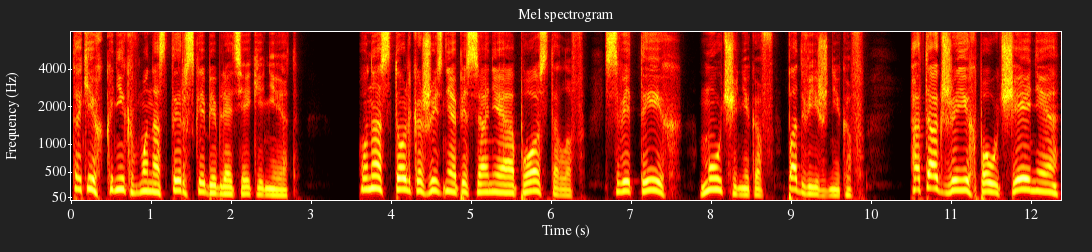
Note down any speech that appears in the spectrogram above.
таких книг в монастырской библиотеке нет. У нас только жизнеописания апостолов — святых, мучеников, подвижников, а также их поучения,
